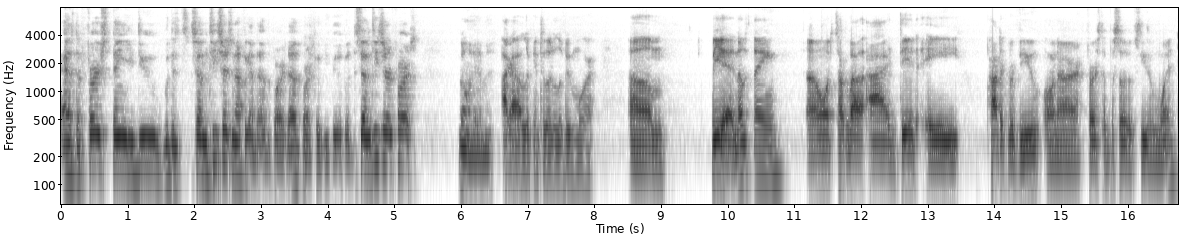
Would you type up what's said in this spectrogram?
As the first thing you do with the selling t-shirts, and I forgot the other part. The other part could be good, but the selling t-shirt parts, go ahead, man. I gotta look into it a little bit more. Um, but yeah, another thing I want to talk about. I did a product review on our first episode of season one,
